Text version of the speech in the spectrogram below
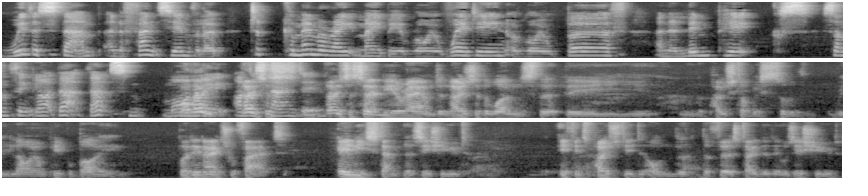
with a stamp and a fancy envelope to commemorate maybe a royal wedding, a royal birth, an Olympics, something like that. That's my well, those, understanding. Those are, those are certainly around, and those are the ones that the the post office sort of rely on people buying. But in actual fact, any stamp that's issued if it's posted on the, the first day that it was issued,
